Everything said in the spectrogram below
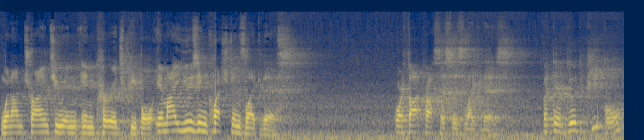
when I'm trying to in, encourage people? Am I using questions like this? Or thought processes like this? But they're good people.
